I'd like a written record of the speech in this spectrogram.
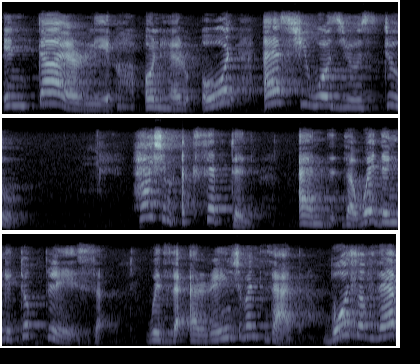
entirely on her own as she was used to. Hashim accepted and the wedding took place with the arrangement that both of them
